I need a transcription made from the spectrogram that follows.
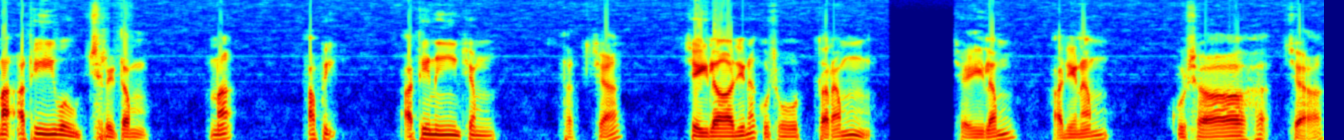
न अतीव उच्छ्रितम् न अपि अतिनीचम् तच्च चैलाजिनकुशोत्तरम् चैलम् अजिनम् कुशाः च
